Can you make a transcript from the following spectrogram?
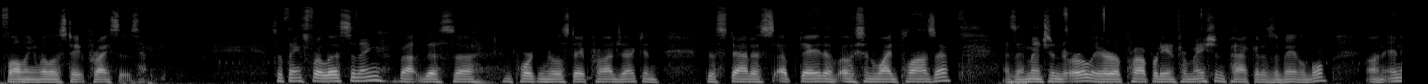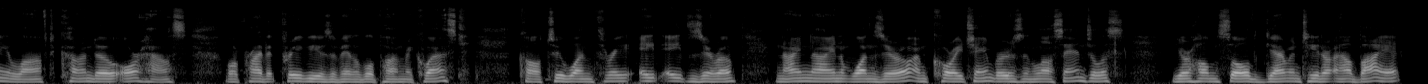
falling real estate prices. So, thanks for listening about this uh, important real estate project and the status update of Oceanwide Plaza. As I mentioned earlier, a property information packet is available on any loft, condo, or house, or private previews available upon request. Call 213 880 9910. I'm Corey Chambers in Los Angeles. Your home sold, guaranteed, or I'll buy it.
